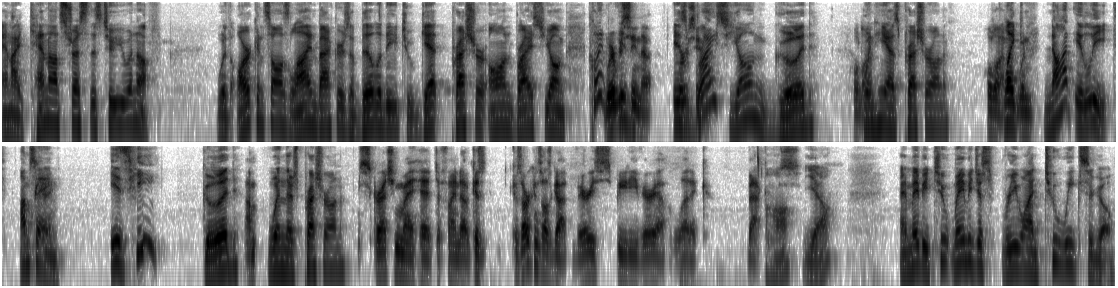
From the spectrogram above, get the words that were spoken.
and I cannot stress this to you enough, with Arkansas's linebackers' ability to get pressure on Bryce Young. Clint, where have is, you seen that? Is Bryce that? Young good when he has pressure on him? Hold on. Like, when, not elite. I'm okay. saying, is he good I'm when there's pressure on him? Scratching my head to find out because because Arkansas's got very speedy, very athletic backers. Uh-huh. Yeah. And maybe two, maybe just rewind two weeks ago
